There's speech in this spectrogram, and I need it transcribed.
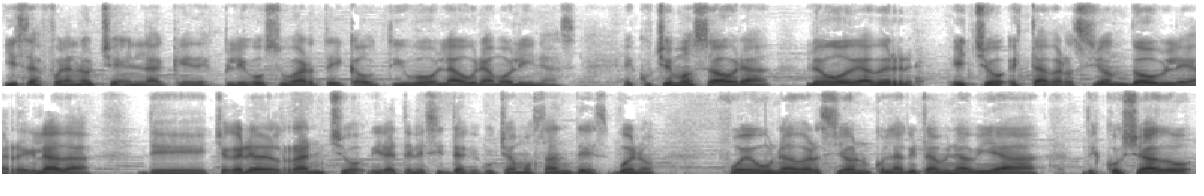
Y esa fue la noche en la que desplegó su arte y cautivó Laura Molinas. Escuchemos ahora, luego de haber hecho esta versión doble arreglada de Chacarera del Rancho y la telecita que escuchamos antes, bueno, fue una versión con la que también había descollado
